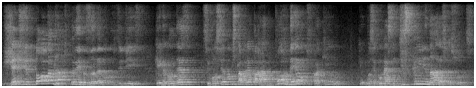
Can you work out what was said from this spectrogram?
gente de toda a natureza, né, se diz, o que, que acontece? Se você não está preparado por Deus para aquilo, você começa a discriminar as pessoas.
